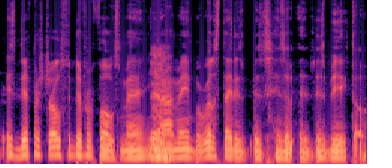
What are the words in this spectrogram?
it's different strokes for different folks, man. You Yeah. know what I mean? But real estate is is is, a, is big though.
